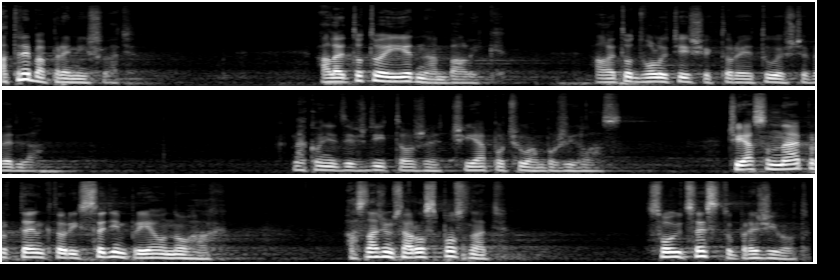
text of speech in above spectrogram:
A treba premýšľať. Ale toto je jedna balík. Ale to dôležitejšie, ktoré je tu ešte vedľa. Nakoniec je vždy to, že či ja počúvam Boží hlas. Či ja som najprv ten, ktorý sedím pri jeho nohách a snažím sa rozpoznať svoju cestu pre život.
